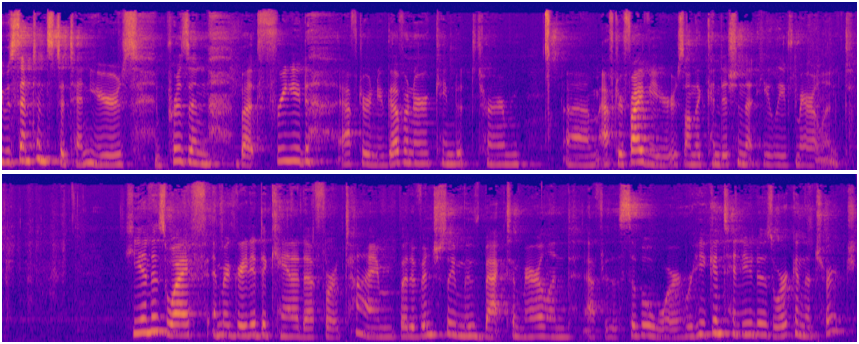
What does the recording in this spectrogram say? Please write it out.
He was sentenced to 10 years in prison, but freed after a new governor came to term um, after five years on the condition that he leave Maryland. He and his wife emigrated to Canada for a time, but eventually moved back to Maryland after the Civil War, where he continued his work in the church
